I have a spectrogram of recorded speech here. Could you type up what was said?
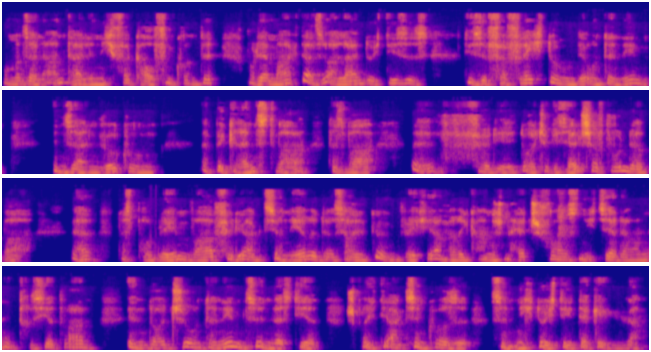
wo man seine Anteile nicht verkaufen konnte, wo der Markt also allein durch dieses, diese Verflechtung der Unternehmen in seinen Wirkungen äh, begrenzt war. Das war äh, für die deutsche Gesellschaft wunderbar. Ja, das Problem war für die Aktionäre, dass halt irgendwelche amerikanischen Hedgefonds nicht sehr daran interessiert waren, in deutsche Unternehmen zu investieren. Sprich, die Aktienkurse sind nicht durch die Decke gegangen.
